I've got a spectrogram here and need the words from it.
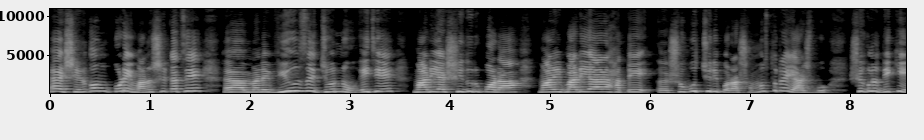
হ্যাঁ সেরকম করে মানুষের কাছে মানে ভিউজের জন্য এই যে মারিয়া সিঁদুর পরা মারি মারিয়ার হাতে সবুজ চুরি পরা সমস্তটাই আসব। সেগুলো দেখে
